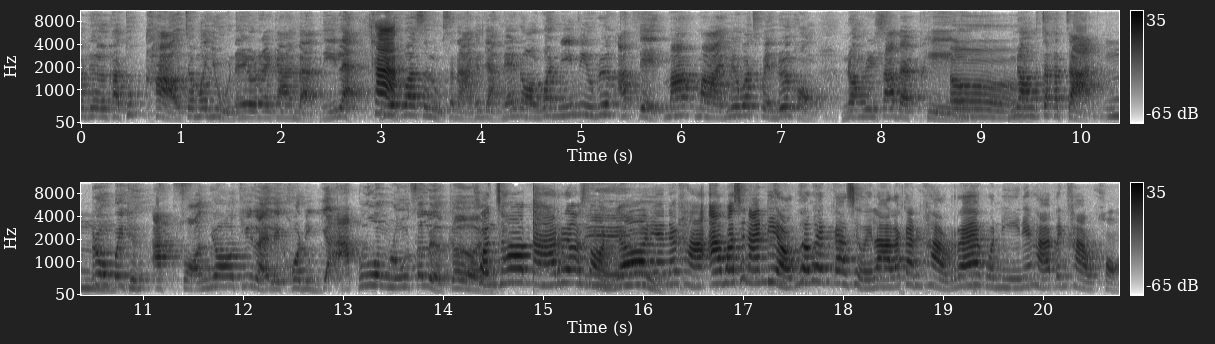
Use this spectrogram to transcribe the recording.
การบันเทิงค่ะ ทุกข่าวจะมาอยู่ในรายการแบบนี้แหละค่ะ เรียกว่าสนุกสนานกันอย่างแน่นอน วันนี้มีเรื่องอัปเดตมากมาย ไม่ว่าจะเป็นเรื่องของน้องริซ่าแบ็คพิงเออน้องจักรจันทร์อืม รวมไปถึงอักษรย่อที่หลายๆคนอยากล่วงรู้ซะเหลือเกิน คนชอบนะเรื่องอักษรย่อเนี่ยนะคะอะเพราะฉะนั้นเดี๋ยวเพื่อไม่ให้เป็นการเสียเวลาแล้วกันข่าวแรกวันนี้นะคะ เป็นข่าวของ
